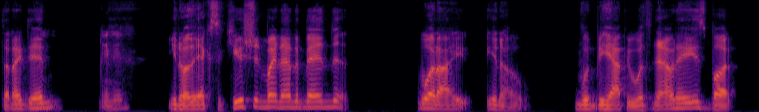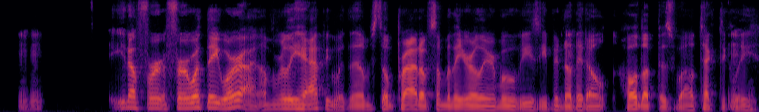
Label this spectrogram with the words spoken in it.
that I did. Mhm. You know, the execution might not have been what I, you know, would be happy with nowadays, but Mhm. you know, for for what they were, I, I'm really happy with them. I'm still proud of some of the earlier movies, even Mm-hmm. though they don't hold up as well technically.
